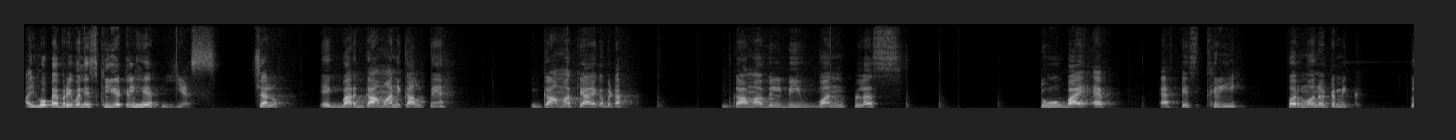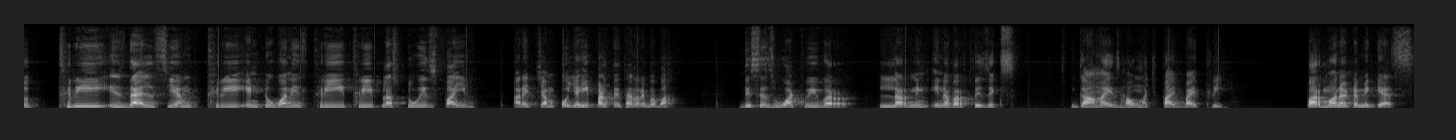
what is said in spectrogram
I hope everyone is clear till here. Yes. चलो, एक बार गामा निकालते हैं। गामा क्या आएगा बेटा? Gamma will be one plus two by f f is three for monoatomic तो three is the LCM three into one is three three plus two is five अरे चंपो, यही पढ़ते थे ना रे बाबा। This is what we were learning in our physics gamma is how much five by three पर मोनोटोमिक गैस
